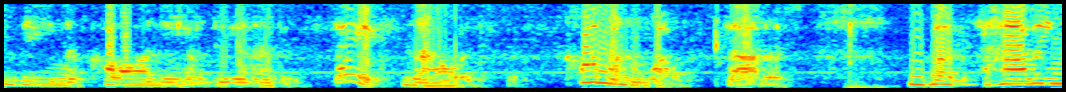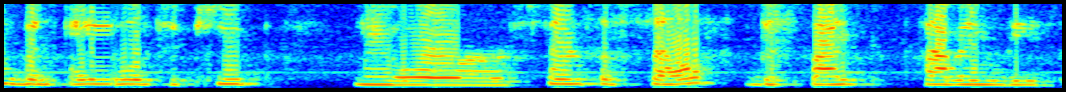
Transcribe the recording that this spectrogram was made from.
to being a colony of the United States. Now it's this Commonwealth status. But having been able to keep your sense of self, despite having these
